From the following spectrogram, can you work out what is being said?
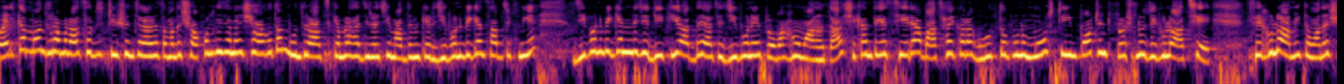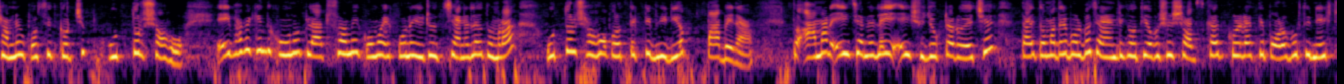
ওয়েলকাম বন্ধুরা, আমার অল সাবজেক্ট টিউশন চ্যানেলে তোমাদের সকলকে জানাই স্বাগতম। বন্ধুরা, আজকে আমরা হাজির হয়েছি মাধ্যমিকের জীবনবিজ্ঞান সাবজেক্ট নিয়ে। জীবনবিজ্ঞানের যে দ্বিতীয় অধ্যায় আছে, জীবনের প্রবাহমানতা সেখান থেকে সেরা বাছাই করা গুরুত্বপূর্ণ মোস্ট ইম্পর্ট্যান্ট প্রশ্ন যেগুলো আছে, সেগুলো আমি তোমাদের সামনে উপস্থিত করছি উত্তর সহ এইভাবে কিন্তু কোনো প্ল্যাটফর্মে কোনো কোনো ইউটিউব চ্যানেলেও তোমরা উত্তর সহ প্রত্যেকটি ভিডিও পাবে না। তো আমার এই চ্যানেলেই এই সুযোগটা রয়েছে, তাই তোমাদের বলব চ্যানেলটিকে অতি অবশ্যই সাবস্ক্রাইব করে রাখতে, পরবর্তী নেক্সট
